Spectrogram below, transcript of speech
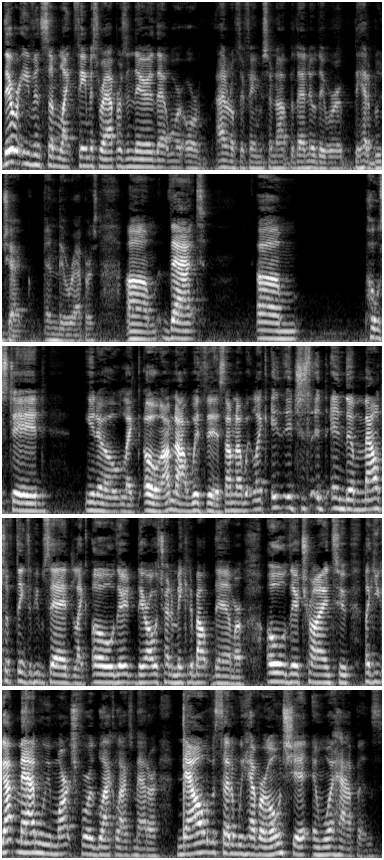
There were even some like famous rappers in there that were, or I don't know if they're famous or not, but I know they were, they had a blue check and they were rappers, um, that um, posted you know, like, oh, I'm not with this. I'm not with, like, it, it just, it, and the amount of things that people said, like, oh, they're, they're always trying to make it about them, or, oh, they're trying to, like, you got mad when we marched for Black Lives Matter. Now all of a sudden we have our own shit, and what happens?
